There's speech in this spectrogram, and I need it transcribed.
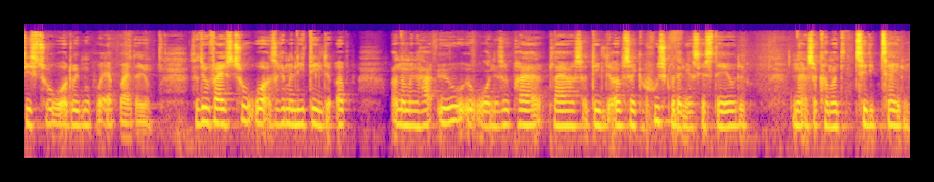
disse to ord, du ikke må bruge arbejder jo. Så det er jo faktisk to ord, og så kan man lige dele det op. Og når man har øveordene, så plejer, plejer jeg også at dele det op, så jeg kan huske, hvordan jeg skal stave det, når jeg så kommer til diktaten.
